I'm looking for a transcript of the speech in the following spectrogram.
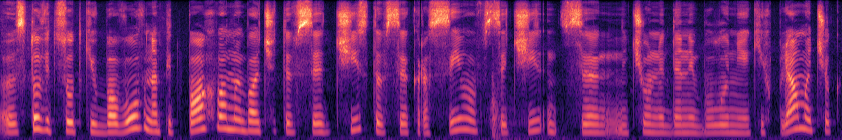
Е, 100% бавовна під пахвами, бачите, все чисто, все красиво, все чи... це нічого ніде не було, ніяких плямочок.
